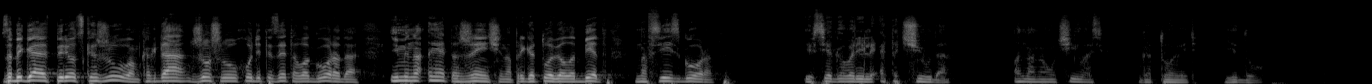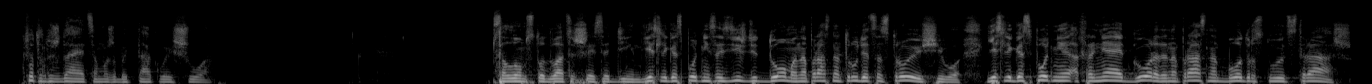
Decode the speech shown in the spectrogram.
Забегая вперед, скажу вам, когда Джошуа уходит из этого города, именно эта женщина приготовила обед на весь город. И все говорили, это чудо она научилась готовить еду. Кто-то нуждается, может быть, так в Ишуа. Псалом 126.1. «Если Господь не созиждет дома, напрасно трудятся строящие его. Если Господь не охраняет города, напрасно бодрствует страж».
